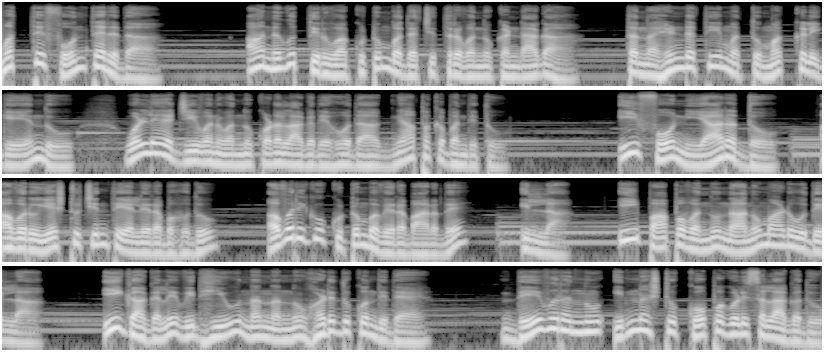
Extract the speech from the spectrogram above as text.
ಮತ್ತೆ ಫೋನ್ ತೆರೆದ. ಆ ನಗುತ್ತಿರುವ ಕುಟುಂಬದ ಚಿತ್ರವನ್ನು ಕಂಡಾಗ ತನ್ನ ಹೆಂಡತಿ ಮತ್ತು ಮಕ್ಕಳಿಗೆ ಎಂದು ಒಳ್ಳೆಯ ಜೀವನವನ್ನು ಕೊಡಲಾಗದೆ ಹೋದ ಜ್ಞಾಪಕ ಬಂದಿತು. ಈ ಫೋನ್ ಯಾರದ್ದೋ ಅವರು ಎಷ್ಟು ಚಿಂತೆಯಲ್ಲಿರಬಹುದು? ಅವರಿಗೂ ಕುಟುಂಬವಿರಬಾರದೆ? ಇಲ್ಲ. ಈ ಪಾಪವನ್ನು ನಾನು ಮಾಡುವುದಿಲ್ಲ. ಈಗಾಗಲೇ ವಿಧಿಯು ನನ್ನನ್ನು ಹೊಡೆದುಕೊಂಡಿದೆ. ದೇವರನ್ನು ಇನ್ನಷ್ಟು ಕೋಪಗೊಳಿಸಲಾಗದು.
